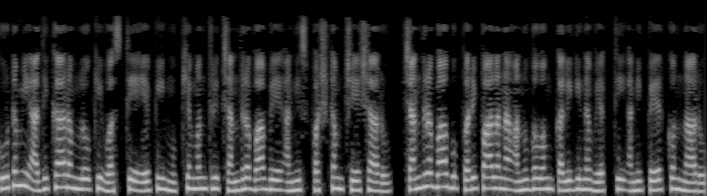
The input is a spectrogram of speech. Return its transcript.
కూటమి అధికారంలోకి వస్తే ఏపీ ముఖ్యమంత్రి చంద్రబాబే అని స్పష్టం చేశారు. చంద్రబాబు పరిపాలన అనుభవం కలిగిన వ్యక్తి అని పేర్కొన్నారు.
